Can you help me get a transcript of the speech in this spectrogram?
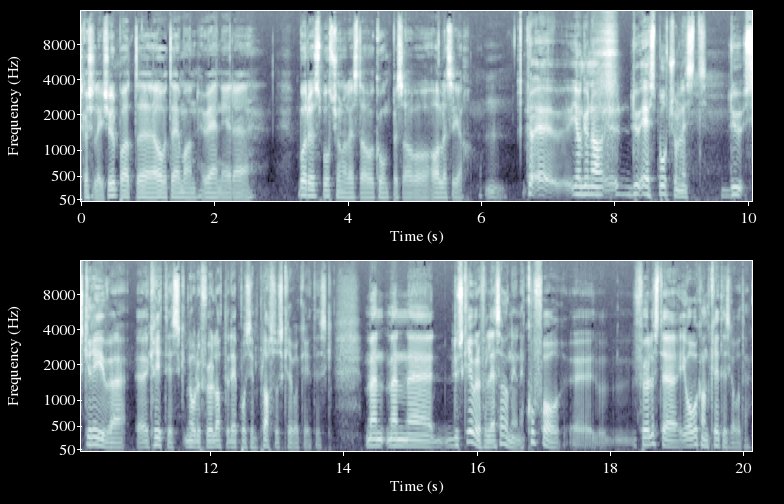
skal ikke legge skjul på at eh, av og til er man uenig i det både sportsjournalister og kompiser og alle sier. Hva, eh, Jan Gunnar, du er sportsjournalist. Du skriver eh, kritisk når du føler at det er på sin plass å skrive kritisk. Men, men eh, du skriver det for leserne dine. Hvorfor eh, føles det i overkant kritisk av og til?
